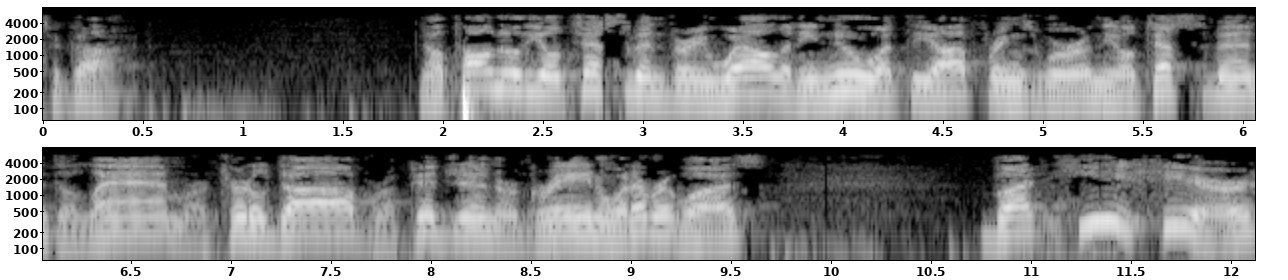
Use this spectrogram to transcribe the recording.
to God. Now, Paul knew the Old Testament very well, and he knew what the offerings were in the Old Testament a lamb, or a turtle dove, or a pigeon, or grain, or whatever it was. But he here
